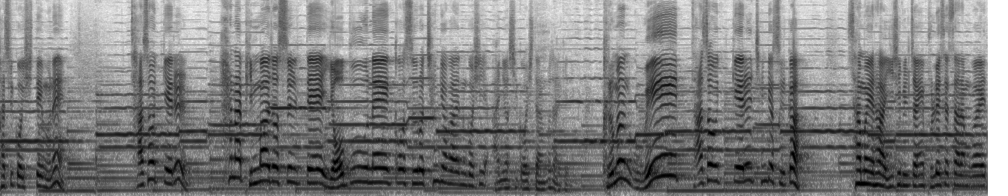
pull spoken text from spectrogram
갔을 것이기 때문에 다섯 개를 하나 빗맞았을 때 여분의 것으로 챙겨가는 것이 아니었을 것이라는 것을 알게 됩니다. 그러면 왜 다섯 개를 챙겼을까? 사무엘하 21장에 블레셋 사람과의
